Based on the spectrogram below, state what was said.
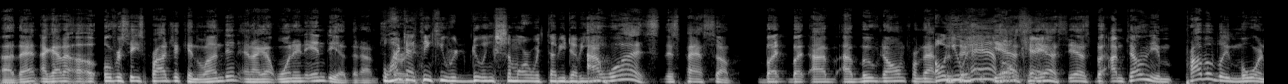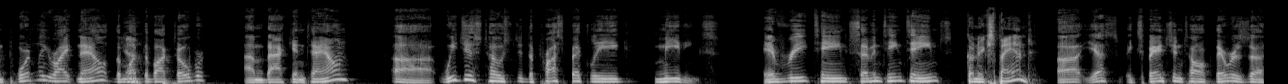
Uh, that I got a, a overseas project in London, and I got one in India that I'm. Why did I think you were doing some more with? WWE? I was this past summer, but but I've I've moved on from that. Oh, you have? Yes, Okay. yes, yes. But I'm telling you, probably more importantly, right now, the Yeah. month of October, I'm back in town. Uh, we just hosted the Prospect League meetings. Every team, 17 teams. Going to expand. Uh, yes, expansion talk. There was uh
